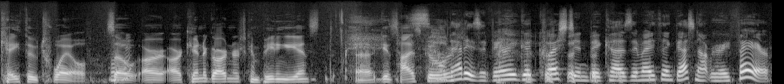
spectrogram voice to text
K through 12. So are, are kindergartners competing against uh, against high So schoolers? that is a very good question because they may think that's not very fair.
